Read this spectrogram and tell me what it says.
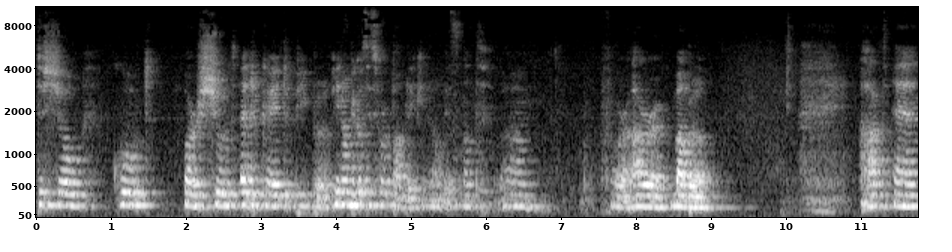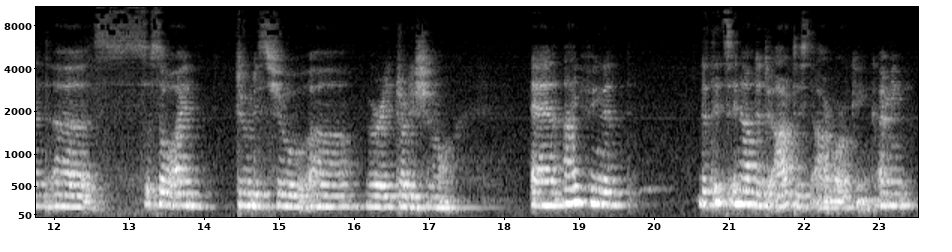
the show could or should educate the people, you know, because it's for public, you know, it's not um, for our bubble art. And uh, so, so, I do this show uh, very traditional. And I think that that it's enough that the artists are working. I mean,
